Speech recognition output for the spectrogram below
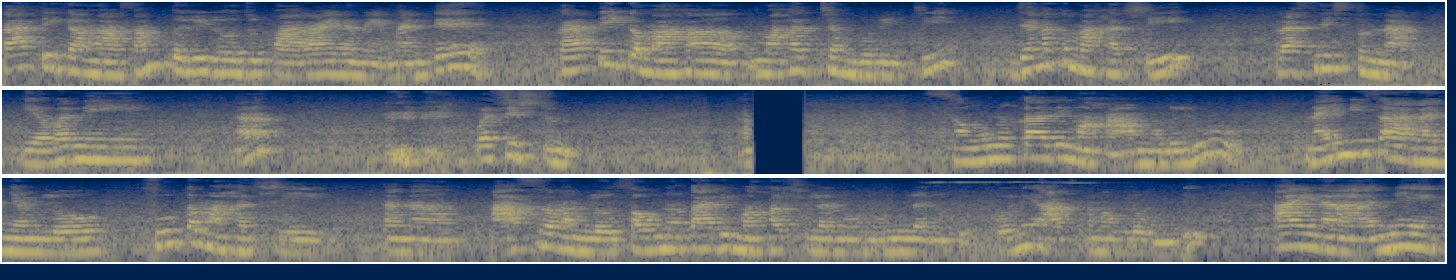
కార్తీక మాసం తొలి రోజు పారాయణం ఏమంటే కార్తీక మహా మహత్యం గురించి జనక మహర్షి ప్రశ్నిస్తున్నాడు ఎవరిని? వశిష్ఠుని. సౌనుకాది మహామునులు నైమిసారణ్యంలో సూత మహర్షి తన ఆశ్రమంలో సౌనకాది మహర్షులను మునులను పెట్టుకొని ఆశ్రమంలో ఉండి ఆయన అనేక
